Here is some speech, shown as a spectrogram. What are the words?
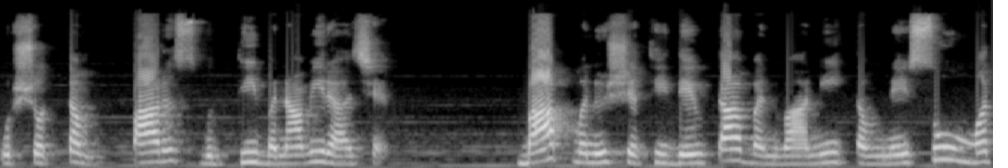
પુરુષોત્તમ પારસ બુદ્ધિ બનાવી રહ્યા છે. બાપ મનુષ્યથી દેવતા બનવાની તમને શું મત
